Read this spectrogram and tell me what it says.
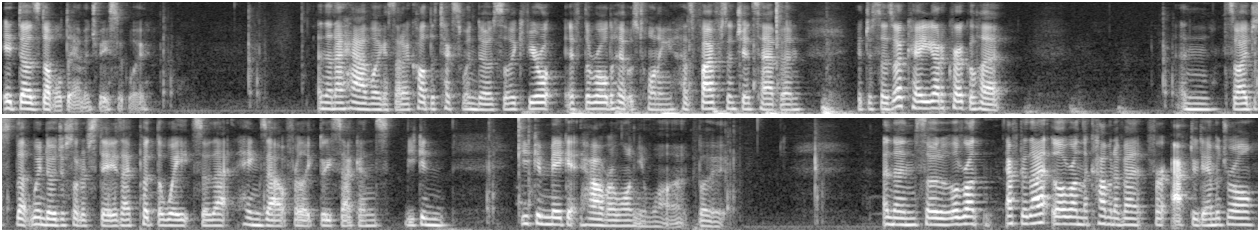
it does double damage basically. And then I have, like I said, I called the text window. So like if you if the roll to hit was 20, has five percent chance to happen. It just says, okay, you got a critical hit. And so I just that window just sort of stays. I put the wait so that hangs out for like three seconds. You can you can make it however long you want, but and then so it'll run after that it'll run the common event for actor damage roll.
